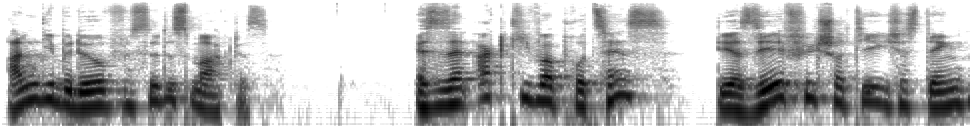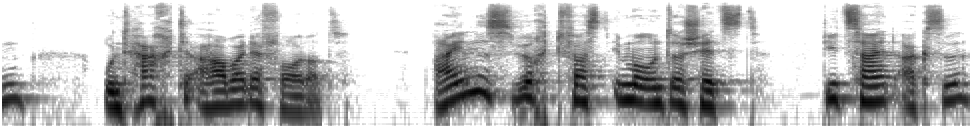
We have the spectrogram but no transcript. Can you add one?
an die Bedürfnisse des Marktes. Es ist ein aktiver Prozess, der sehr viel strategisches Denken und harte Arbeit erfordert. Eines wird fast immer unterschätzt, die Zeitachse,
